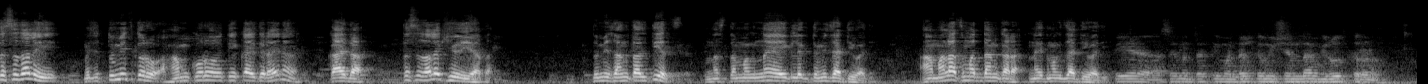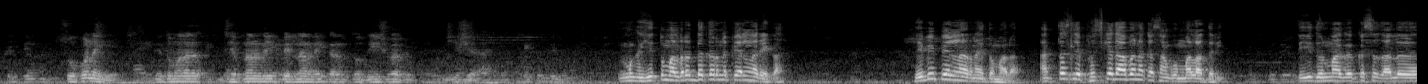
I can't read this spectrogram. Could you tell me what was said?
तसं झालं हे म्हणजे तुम्हीच करो हम करो ते काहीतरी आहे ना कायदा. तसं झालं खेळ हे आता. तुम्ही सांगताल तेच. नसतं मग नाही ऐकलं की तुम्ही जातीवादी. आम्हालाच मतदान करा नाही मग जातीवादी. ते असं म्हणतात की मंडल कमिशनला विरोध करणं सोपं नाहीये. ते तुम्हाला झेपणार नाही पेलणार नाही कारण तो देशव्यापी विषय आहे. मग हे तुम्हाला रद्द करणं पेलणार आहे का? हे बी पेलणार नाही तुम्हाला. आणि तसले फसके दाबा नका सांगू मला तरी. ते इथून मागं कसं झालं?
